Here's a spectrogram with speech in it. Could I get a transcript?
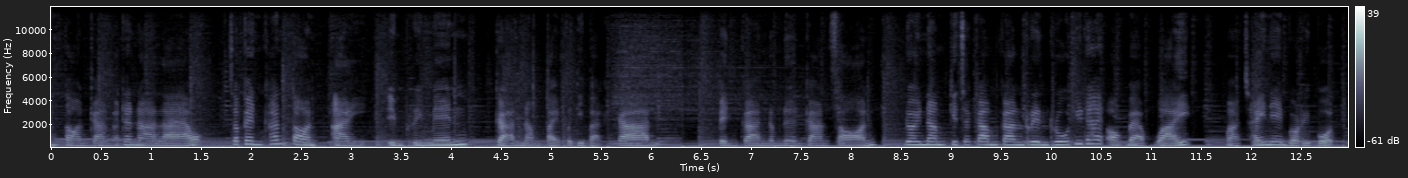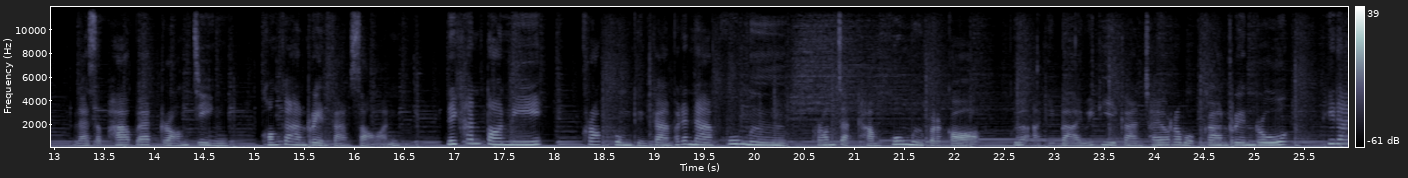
ั้นตอนการพัฒนาแล้ว จะเป็นขั้นตอน I implement การนำไปปฏิบัติการ เป็นการดำเนินการสอน โดยนำกิจกรรมการเรียนรู้ที่ได้ออกแบบไว้ มาใช้ในบริบท และสภาพแวดล้อมจริง ของการเรียนการสอน ในขั้นตอนนี้ ครอบคลุมถึงการพัฒนาคู่มือ พร้อมจัดทำคู่มือประกอบ เพื่ออธิบายวิธีการใช้ระบบการเรียนรู้ที่ได้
